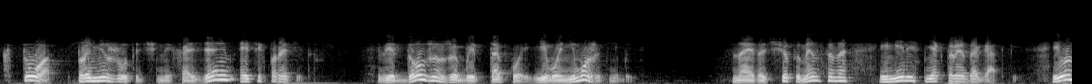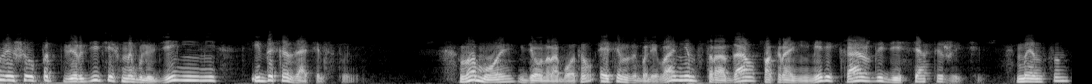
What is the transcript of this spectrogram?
кто промежуточный хозяин этих паразитов. Ведь должен же быть такой, его не может не быть. На этот счет у Мэнсона имелись некоторые догадки, и он решил подтвердить их наблюдениями и доказательствами. В Амое, где он работал, этим заболеванием страдал, по крайней мере, каждый десятый житель. Мэнсон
